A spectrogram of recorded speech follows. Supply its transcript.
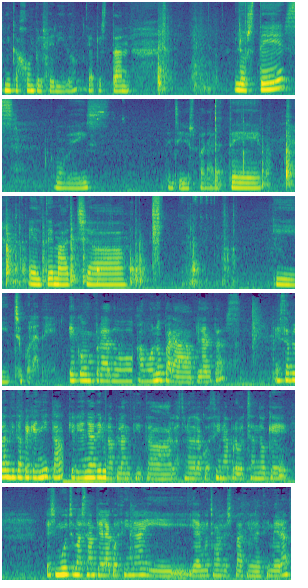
Es mi cajón preferido, ya que están los tés, como veis, utensilios para el té, el té matcha y chocolate. He comprado abono para plantas. Esta plantita pequeñita, quería añadir una plantita a la zona de la cocina, aprovechando que es mucho más amplia la cocina y, y hay mucho más espacio en la encimera.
